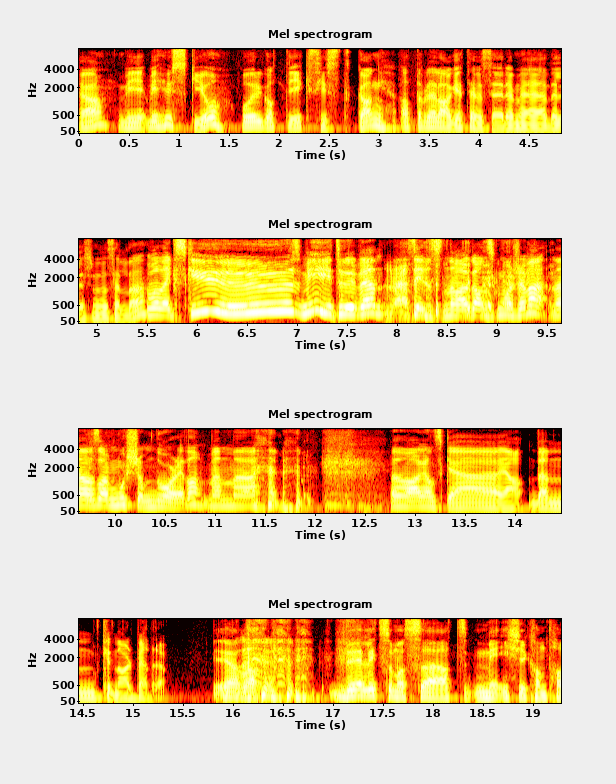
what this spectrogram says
Ja, vi, vi husker jo hvor godt det gikk sist gang at det ble laget TV-serie med The Legend of Zelda. Well, excuse me, Torben. Men Jeg syns den var ganske morsom. Jeg. Den var altså morsom dårlig, da, men uh, den var ganske Ja, den kunne vært bedre. Ja, da. Det er litt som å si at vi ikke kan ta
